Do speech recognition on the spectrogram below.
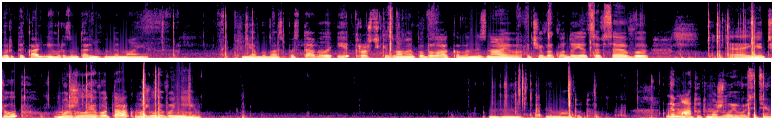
вертикальні, горизонтального немає. Я би вас поставила і трошечки з вами побалакала. Не знаю, чи викладу я це все в е, YouTube. Можливо, так, можливо, ні. Угу, нема тут. Нема тут можливості.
